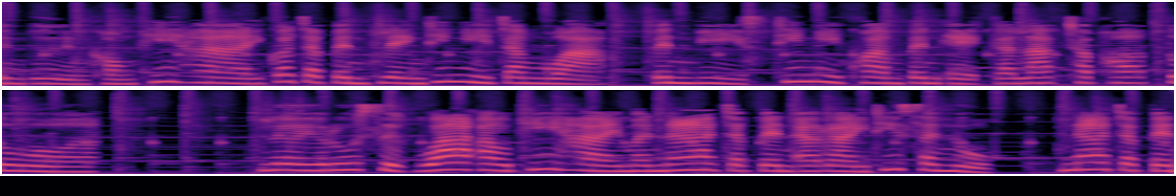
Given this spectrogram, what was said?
อื่นๆ ของพี่ไฮก็จะเป็นเพลงที่มีจังหวะ เป็น beat ที่มีความเป็นเอกลักษณ์เฉพาะตัว เลยรู้สึกว่าเอาพี่ไฮมาน่าจะเป็นอะไรที่สนุก น่าจะเป็น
